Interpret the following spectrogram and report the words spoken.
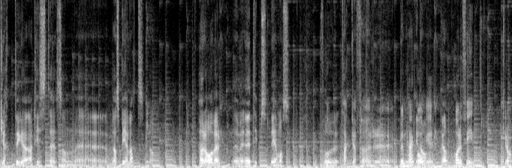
göttiga artister som eh, vi har spelat idag. Hör av er med, med tips, demos. Får tacka för eh, Den här idag. gången. Ja. Ha det fint. Kram.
